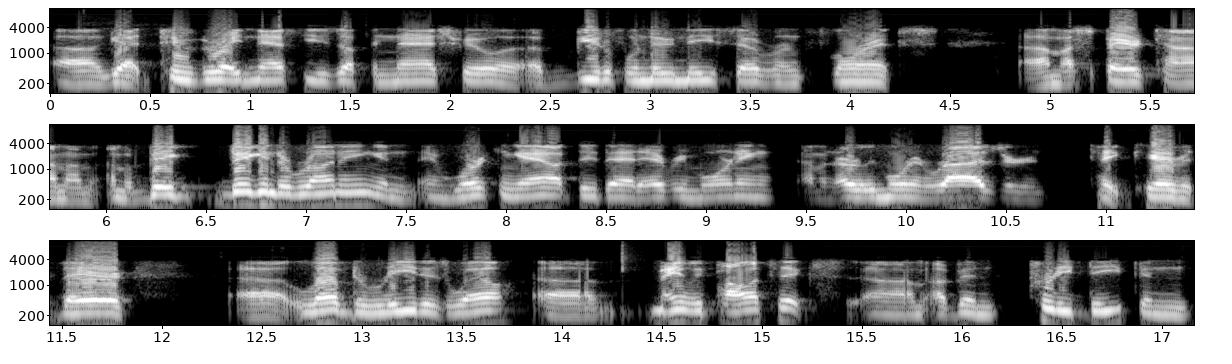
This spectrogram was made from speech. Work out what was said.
Uh, got two great nephews up in Nashville, a, a beautiful new niece over in Florence. Uh, my spare time, I'm, I'm a big big into running and, and working out. Do that every morning. I'm an early morning riser and take care of it there. Uh, love to read as well, uh, mainly politics. Um, I've been pretty deep in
